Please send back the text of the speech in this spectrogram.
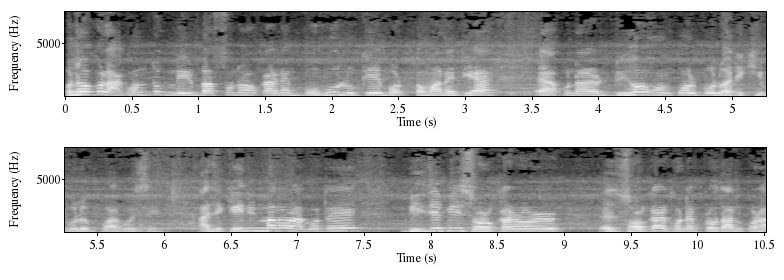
বন্ধুসকল আগন্তুক নিৰ্বাচনৰ কাৰণে বহু লোকেই বৰ্তমান এতিয়া আপোনাৰ দৃঢ় সংকল্প লোৱা দেখিবলৈ পোৱা গৈছে। আজি কেইদিনমানৰ আগতে বিজেপি চৰকাৰৰ চৰকাৰখনে প্ৰদান কৰা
